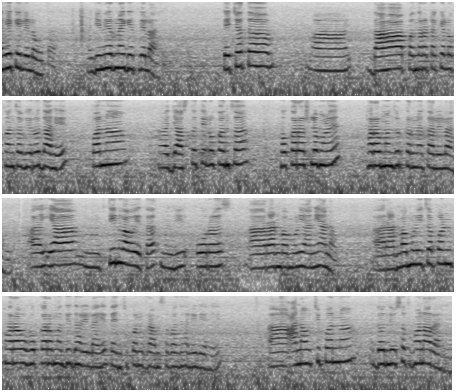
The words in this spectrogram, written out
हे केलेला होता. म्हणजे निर्णय घेतलेला आहे. त्याच्यात दहा पंधरा टक्के लोकांचा विरोध आहे. पण जास्त ते लोकांचा होकार असल्यामुळे ठराव मंजूर करण्यात आलेला आहे. या तीन गावं येतात. म्हणजे ओरस रानबांबोळी आणि आनाव. रानबामुळीचा पण ठराव होकारामध्ये झालेला आहे. त्यांची पण ग्रामसभा झालेली आहे. अनावची आनावची पण दोन दिवसात होणार आहे.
